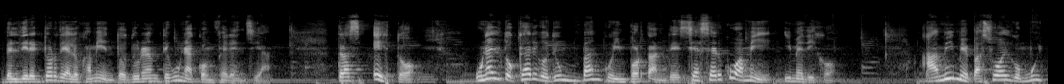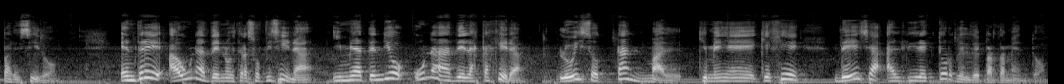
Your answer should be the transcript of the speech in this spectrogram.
del director de alojamiento durante una conferencia. Tras esto, un alto cargo de un banco importante se acercó a mí y me dijo, a mí me pasó algo muy parecido. Entré a una de nuestras oficinas y me atendió una de las cajeras. Lo hizo tan mal que me quejé de ella al director del departamento.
